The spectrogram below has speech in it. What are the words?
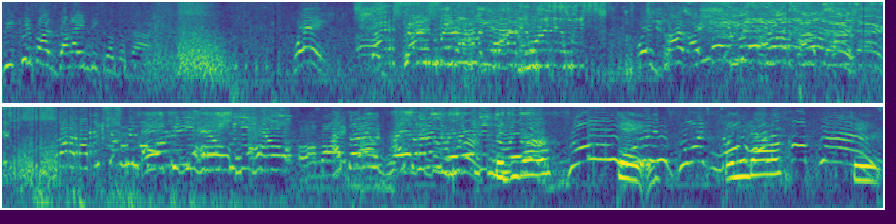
we keep on dying because of that. Wait, Guys, honestly, that had more than we... wait, John, are you Hey, man, helicopter! Window. Game. what are you doing? No Window. Game.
